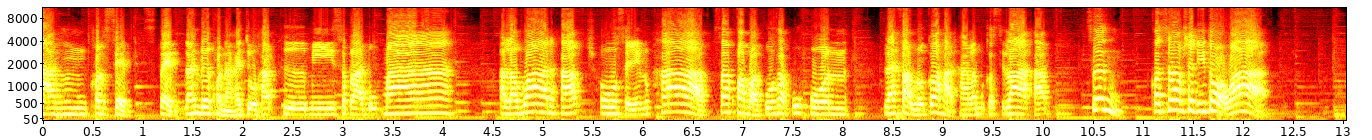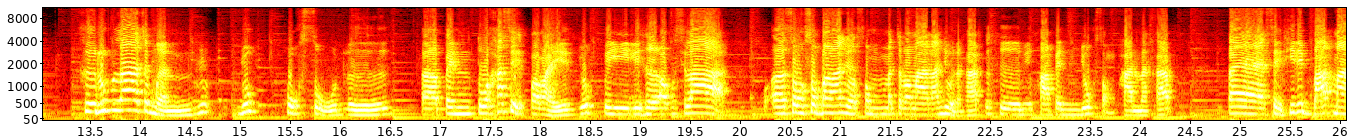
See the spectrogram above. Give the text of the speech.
ตามคอนเซ็ปต์สเตตดั้งเดิมของหนังไฮจูครับคือมีสปายบุกมาอารวาสครับ โชว์เสียงรีภาพ สร้างความหวาดกลัวกับผู้คน และฝั่งนู้นก็หาทางรับมือก็อซิลล่าครับ ซึ่งก็อซิล่าชนิดนี้ต้องบอกว่า คือรูปร่าจะเหมือนยุค 60 หรือเอ่อเป็นตัวคลาสสิกประมาณยุคปี Return of Godzilla เออทรงทรงประมาณอยู่ทรงมันจะประมาณนั้นอยู่นะครับ ก็คือมีความเป็นยุค 2000 นะครับ แต่สิ่งที่ได้บัฟมา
